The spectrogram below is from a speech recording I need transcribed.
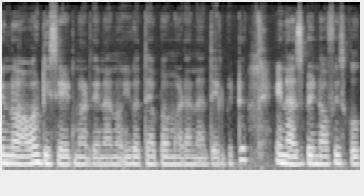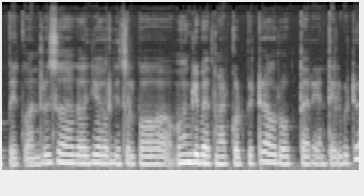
ಇನ್ನು ಆವಾಗ ಡಿಸೈಡ್ ಮಾಡಿದೆ ನಾನು, ಇವತ್ತೇ ಹಬ್ಬ ಮಾಡೋಣ ಅಂತ ಹೇಳ್ಬಿಟ್ಟು, ಇನ್ನು ಹಸ್ಬೆಂಡ್ ಆಫೀಸ್ಗೆ ಹೋಗಬೇಕು ಅಂದರು. ಸೊ ಹಾಗಾಗಿ ಅವ್ರಿಗೆ ಸ್ವಲ್ಪ ವಾಂಗಿಬಾತ್ ಮಾಡಿಕೊಟ್ಬಿಟ್ರೆ ಅವ್ರು ಹೋಗ್ತಾರೆ ಅಂತ ಹೇಳ್ಬಿಟ್ಟು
